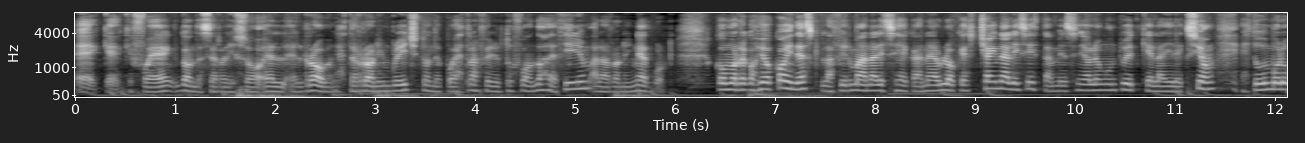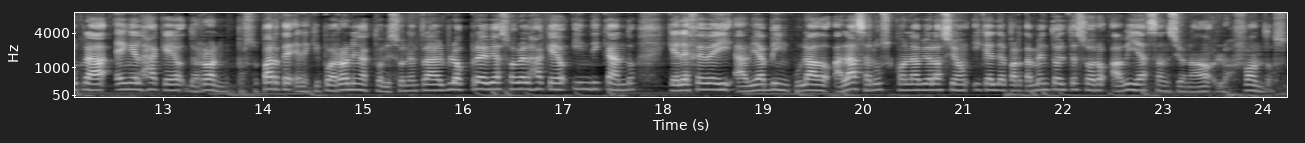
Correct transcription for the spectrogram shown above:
Eh, que, fue donde se realizó el, el, robo, en este Running Bridge, donde puedes transferir tus fondos de Ethereum a la Running Network. Como recogió Coindesk, la firma de análisis de cadena de bloques Chainalysis también señaló en un tweet que la dirección estuvo involucrada en el hackeo de Running. Por su parte, el equipo de Running actualizó una entrada del blog previa sobre el hackeo indicando que el FBI había vinculado a Lazarus con la violación y que el Departamento del Tesoro había sancionado los fondos.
